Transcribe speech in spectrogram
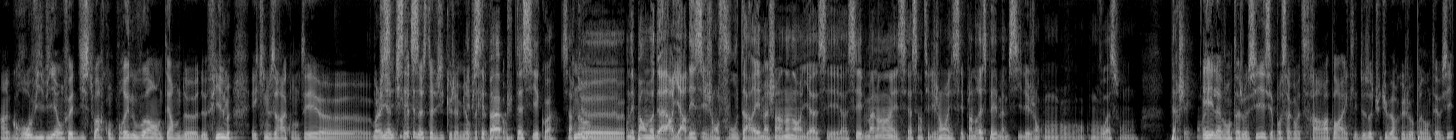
un gros vivier, en fait, d'histoires qu'on pourrait nous voir en termes de, de films et qui nous est raconté, euh, voilà, il y a un petit côté nostalgique que j'aime bien. Et en puis fait, c'est pas putassier quoi. C'est-à-dire Non. que on n'est pas en mode ah, regardez ces gens fous, tarés, machin. Non non, il y a c'est assez malin et c'est assez intelligent et c'est plein de respect même si les gens qu'on qu'on voit sont Et l'avantage aussi, et c'est pour ça qu'en fait ce sera un rapport avec les deux autres youtubeurs que je vais vous présenter aussi,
